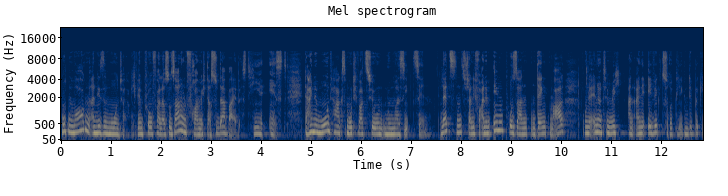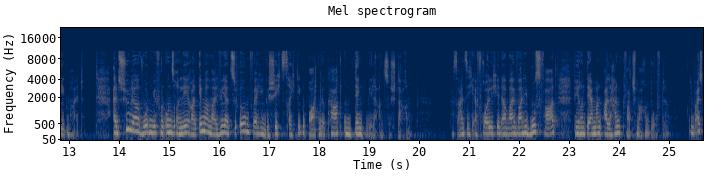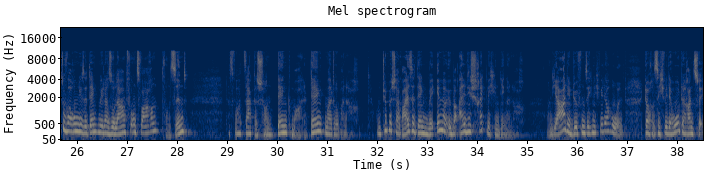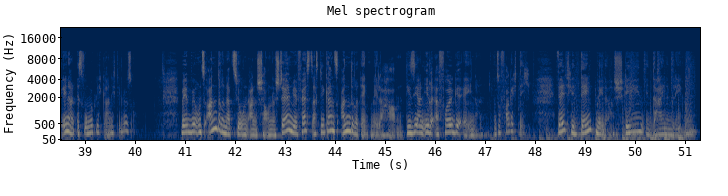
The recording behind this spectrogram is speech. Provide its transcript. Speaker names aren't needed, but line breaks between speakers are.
Guten Morgen an diesem Montag. Ich bin Profiler Susanne und freue mich, dass du dabei bist. Hier ist deine Montagsmotivation Nummer 17. Letztens stand ich vor einem imposanten Denkmal und erinnerte mich an eine ewig zurückliegende Begebenheit. Als Schüler wurden wir von unseren Lehrern immer mal wieder zu irgendwelchen geschichtsträchtigen Orten gekarrt, um Denkmäler anzustarren. Das einzig Erfreuliche dabei war die Busfahrt, während der man allerhand Quatsch machen durfte. Und weißt du, warum diese Denkmäler so lahm für uns waren, für uns sind? Das Wort sagt es schon. Denk mal. Denk mal drüber nach. Und typischerweise denken wir immer über all die schrecklichen Dinge nach. Und ja, die dürfen sich nicht wiederholen. Doch sich wiederholt daran zu erinnern, ist womöglich gar nicht die Lösung. Wenn wir uns andere Nationen anschauen, dann stellen wir fest, dass die ganz andere Denkmäler haben, die sie an ihre Erfolge erinnern. Und so frage ich dich, welche Denkmäler stehen in deinem Leben?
